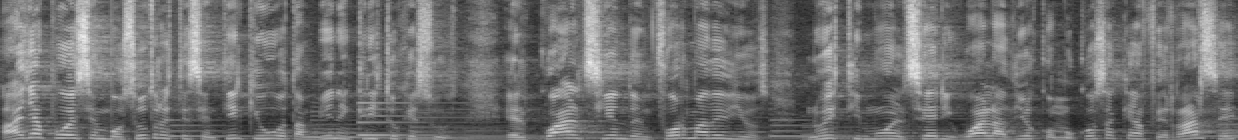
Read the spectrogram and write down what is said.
Haya pues en vosotros este sentir que hubo también en Cristo Jesús, el cual siendo en forma de Dios, no estimó el ser igual a Dios como cosa que aferrarse,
